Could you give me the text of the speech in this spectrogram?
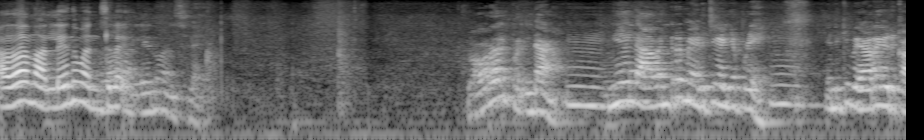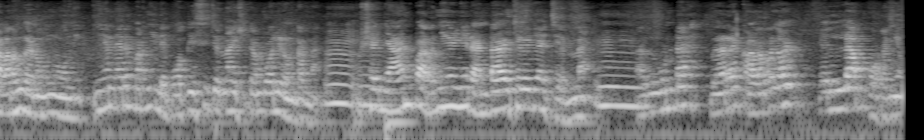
അതാ നല്ലേന്ന് മനസ്സിലായി. നല്ലേന്ന് മനസ്സിലായി. ഫ്ലോറൽ പ്രിന്റ് ആണ്. നീ ലാവൻഡർ മേടിച്ചു കഴിഞ്ഞപ്പോഴേ എനിക്ക് വേറെ ഒരു കളർ വേണമെന്ന് തോന്നി. ഞാൻ നേരം പറഞ്ഞില്ലേ പോത്തീസിൽ ചെന്നാ ഇഷ്ടം പോലെ ഉണ്ടെന്ന്. പക്ഷെ ഞാൻ പറഞ്ഞു കഴിഞ്ഞ് രണ്ടാഴ്ച കഴിഞ്ഞാൽ ചെന്ന. അതുകൊണ്ട് വേറെ കളറുകൾ എല്ലാം കുറഞ്ഞു.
